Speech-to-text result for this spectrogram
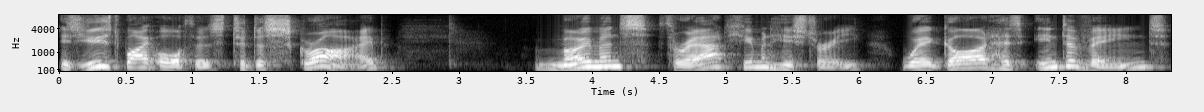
is used by authors to describe moments throughout human history where God has intervened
